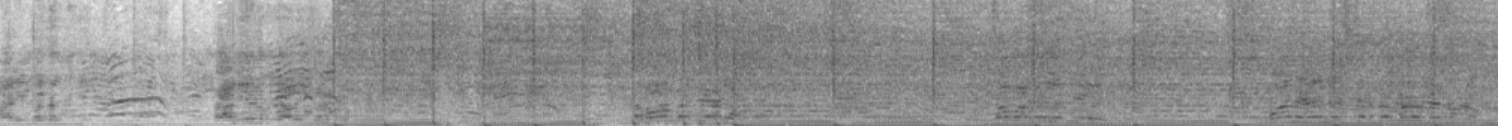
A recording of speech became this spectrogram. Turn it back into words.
ہماری مدد کی۔ تعلیم پیارے کرو تمام بچے سب آگے لگے مان ہے مسٹر بنا دے سب لوگ؟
